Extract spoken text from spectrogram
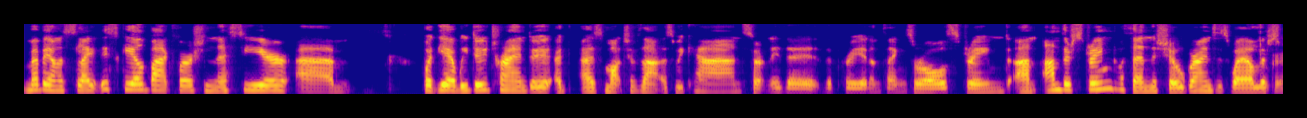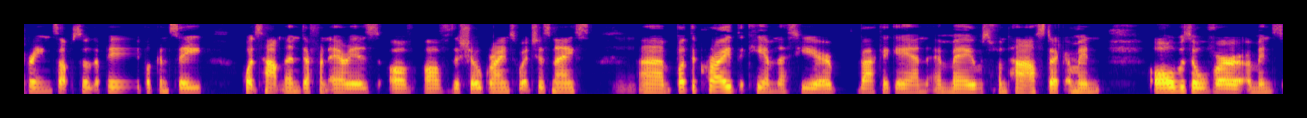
maybe on a slightly scaled back version this year. Um, but yeah, we do try and do a, as much of that as we can. Certainly the, the parade and things are all streamed and, and they're streamed within the showgrounds as well. There's okay. screens up so that people can see what's happening in different areas of, of the showgrounds, which is nice. Mm-hmm. Um, but the crowd that came this year back again in May was fantastic. I mean, all was over. I mean, it's,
